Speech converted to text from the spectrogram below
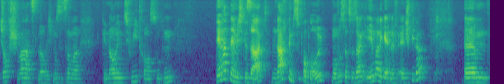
Geoff Schwarz, glaube ich. Ich muss jetzt nochmal genau den Tweet raussuchen. Der hat nämlich gesagt, nach dem Super Bowl, man muss dazu sagen, ehemaliger NFL-Spieler, ähm,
